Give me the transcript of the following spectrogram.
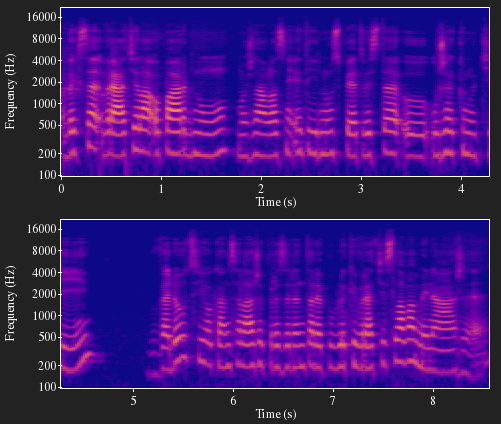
Abych se vrátila o pár dnů, možná vlastně i týdnů zpět, vy jste u řeknutí vedoucího kanceláře prezidenta republiky Vratislava Mináře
